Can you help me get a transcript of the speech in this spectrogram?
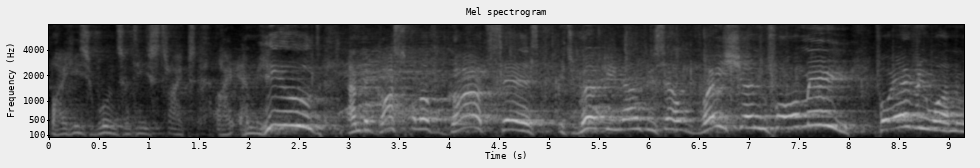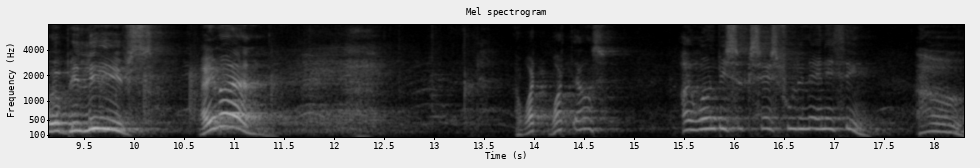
By his wounds and his stripes, I am healed. And the gospel of God says, It's working unto salvation for me, for everyone who believes. Amen. And what, what else? I won't be successful in anything. Oh,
